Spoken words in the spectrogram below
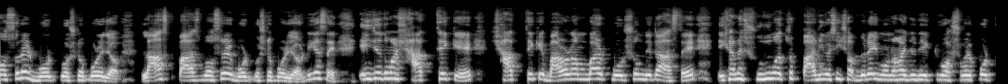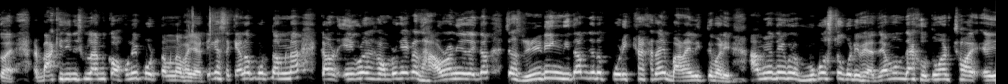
বছরের বোর্ড প্রশ্ন পড়ে যাও। লাস্ট পাঁচ বছরের বোর্ড প্রশ্ন পড়ে যাও, ঠিক আছে? এই যে তোমার সাত থেকে সাত থেকে বারো নাম্বার পোর্শন যেটা আছে, এখানে শুধুমাত্র পারিভাষিক শব্দটাই মনে হয় যদি একটু কষ্ট করে পড়তে হয়। আর বাকি জিনিসগুলো আমি কখনোই পড়তাম না ভাইয়া, ঠিক আছে কেন পড়তাম না? কারণ এগুলো সম্পর্কে একটা ধারণা নিয়ে যাইতাম জাস্ট রিডিং দিতাম যেন পরীক্ষার খাতায় বানাই লিখতে পারি। আমি যদি এগুলো মুখস্থ করি ভাইয়া, যেমন দেখো তোমার ছয়, এই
